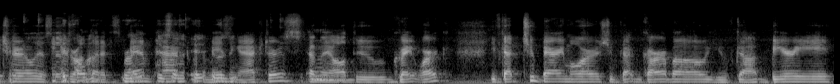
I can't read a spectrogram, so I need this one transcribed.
material is difficult, drama, but it's right? jam It's a- packed it with was- amazing actors, and they all do great work. You've got two Barrymores, you've got Garbo, you've got Beery,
